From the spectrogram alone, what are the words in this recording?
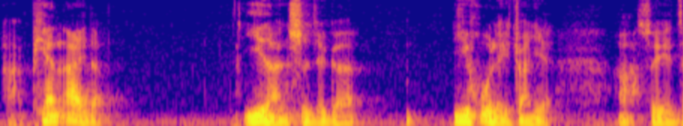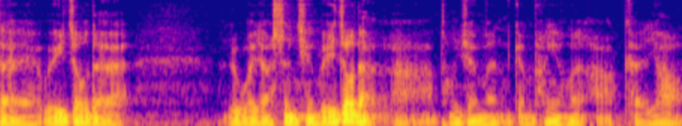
啊，偏爱的依然是这个医护类专业啊，所以在维州的如果要申请维州的啊，同学们跟朋友们啊，可要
